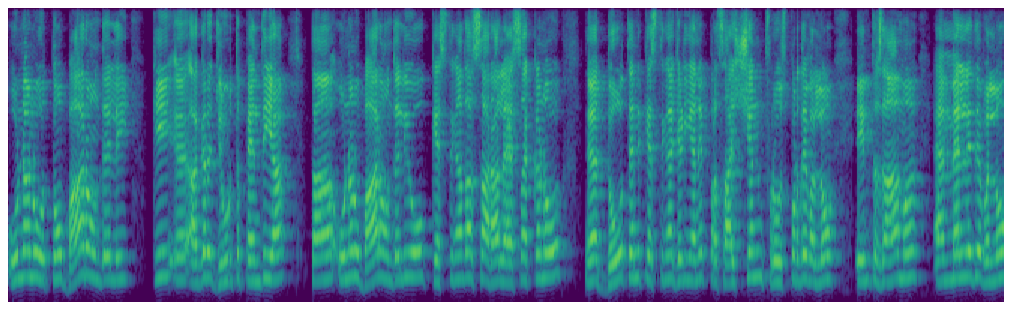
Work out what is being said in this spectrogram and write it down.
ਉਹਨਾਂ ਨੂੰ ਉੱਥੋਂ ਬਾਹਰ ਆਉਣ ਦੇ ਲਈ ਕਿ ਅਗਰ ਜ਼ਰੂਰਤ ਪੈਂਦੀ ਆ ਤਾਂ ਉਹਨਾਂ ਨੂੰ ਬਾਹਰ ਆਉਣ ਦੇ ਲਈ ਉਹ ਕਿਸ਼ਤੀਆਂ ਦਾ ਸਹਾਰਾ ਲੈ ਸਕਣ, ਉਹ ਦੋ ਤਿੰਨ ਕਿਸ਼ਤੀਆਂ ਜਿਹੜੀਆਂ ਨੇ ਪ੍ਰਸ਼ਾਸਨ ਫਿਰੋਜ਼ਪੁਰ ਦੇ ਵੱਲੋਂ ਇੰਤਜ਼ਾਮ ਐਮਐਲਏ ਦੇ ਵੱਲੋਂ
